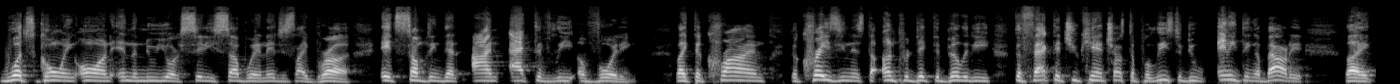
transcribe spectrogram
what's going on in the New York City subway, and they're just like, bruh, it's something that I'm actively avoiding. Like the crime, the craziness, the unpredictability, the fact that you can't trust the police to do anything about it. Like,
